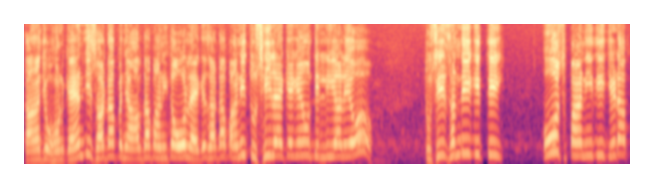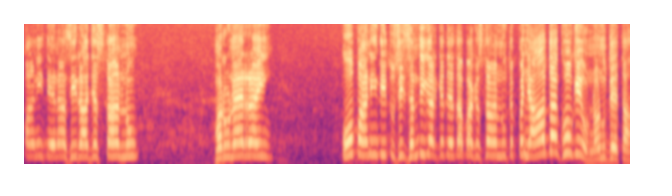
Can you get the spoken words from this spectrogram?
ਤਾਂ ਜੋ ਹੁਣ ਕਹਿਣ ਜੀ, ਸਾਡਾ ਪੰਜਾਬ ਦਾ ਪਾਣੀ ਤਾਂ ਉਹ ਲੈ ਕੇ, ਸਾਡਾ ਪਾਣੀ ਤੁਸੀਂ ਲੈ ਕੇ ਗਏ ਹੋ, ਦਿੱਲੀ ਵਾਲਿਓ। ਤੁਸੀਂ ਸੰਧੀ ਕੀਤੀ। ਉਸ ਪਾਣੀ ਦੀ ਜਿਹੜਾ ਪਾਣੀ ਦੇਣਾ ਸੀ ਰਾਜਸਥਾਨ ਨੂੰ ਮਰੂ ਨਹਿਰ ਰਾਹੀਂ। ਉਹ ਪਾਣੀ ਦੀ ਤੁਸੀਂ ਸੰਧੀ ਕਰਕੇ ਦੇਤਾ ਪਾਕਿਸਤਾਨ ਨੂੰ ਤੇ ਪੰਜਾਬ ਦਾ ਖੋ ਕੇ ਉਹਨਾਂ ਨੂੰ ਦੇਤਾ।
